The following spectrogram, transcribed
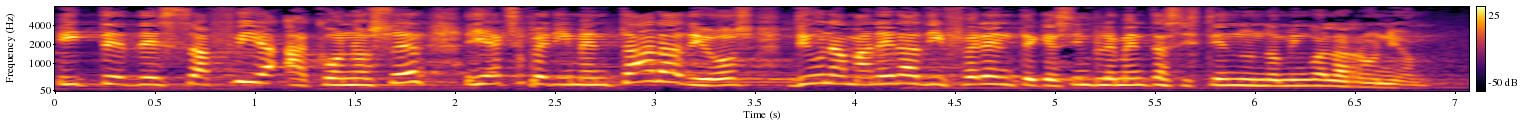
y te desafía a conocer y a experimentar a Dios de una manera diferente que simplemente asistiendo un domingo a la reunión.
